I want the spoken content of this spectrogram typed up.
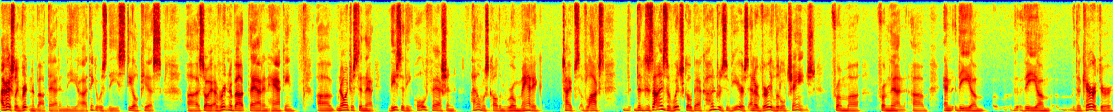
I've actually written about that in the, uh, I think it was the Steel Kiss. Uh, so I've written about that and hacking. Uh, no interest in that. These are the old fashioned, I almost call them romantic types of locks, the designs of which go back hundreds of years and are very little changed from uh, from then. Um, and the um, the um, the character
